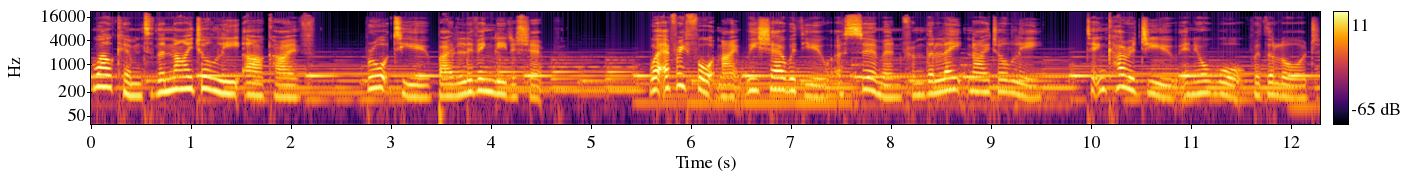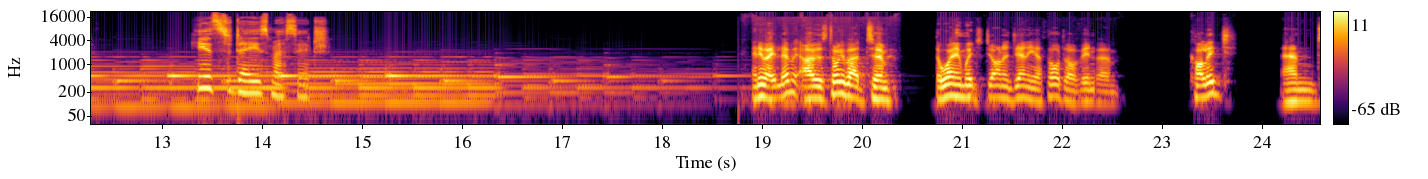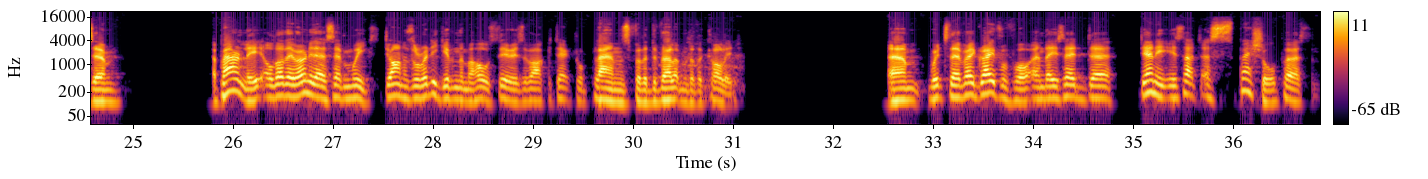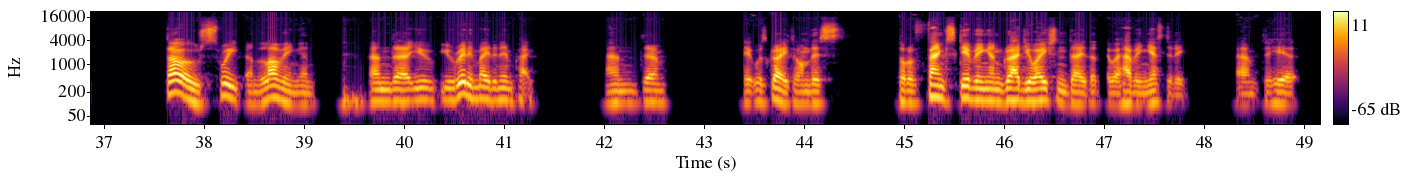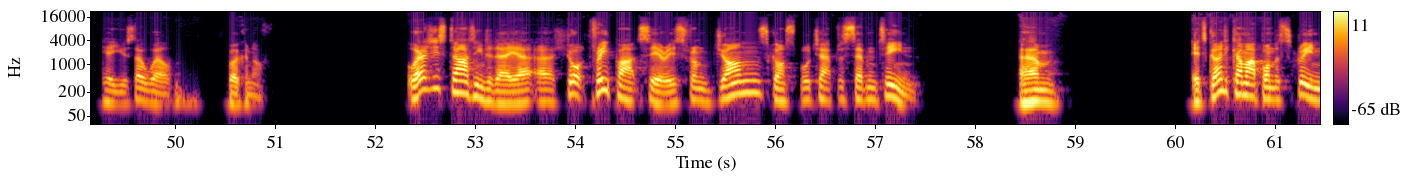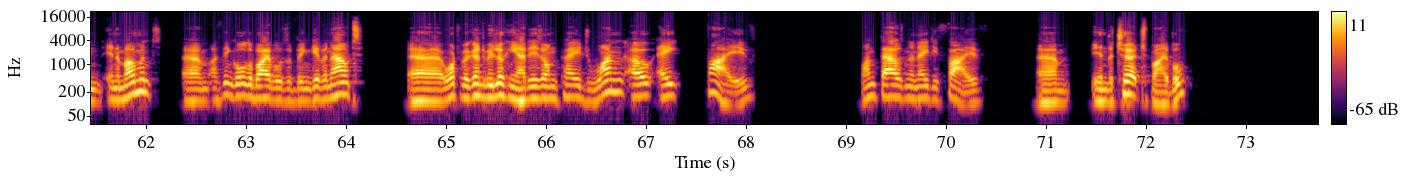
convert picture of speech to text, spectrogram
Welcome to the Nigel Lee Archive, brought to you by Living Leadership, where every fortnight we share with you a sermon from the late Nigel Lee to encourage you in your walk with the Lord. Here's today's message. Anyway, let me. I was talking about um, the way in which John and Jenny are thought of in um, college, and um, apparently, although they were only there seven weeks, John has already given them a whole series of architectural plans for the development of the college, um, which they're very grateful for. And they said uh, Jenny is such a special person, so sweet and loving, and and uh, you you really made an impact, and um, it was great on this sort of Thanksgiving and graduation day that they were having yesterday um, to hear hear you so well spoken of. We're actually starting today a, a short three part series from John's Gospel, chapter 17. Um, it's going to come up on the screen in a moment. Um, I think all the Bibles have been given out. Uh, what we're going to be looking at is on page 1085, 1085 um, in the Church Bible.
